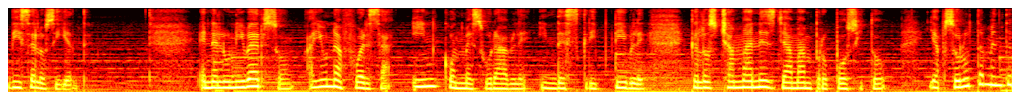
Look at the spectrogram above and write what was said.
Dice lo siguiente. En el universo hay una fuerza inconmensurable, indescriptible, que los chamanes llaman propósito, y absolutamente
